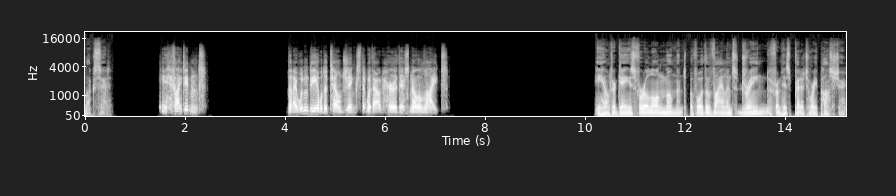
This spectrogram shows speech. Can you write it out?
Lux said. if I didn't, then I wouldn't be able to tell Jinx that without her there's no light. He held her gaze for a long moment before the violence drained from his predatory posture.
